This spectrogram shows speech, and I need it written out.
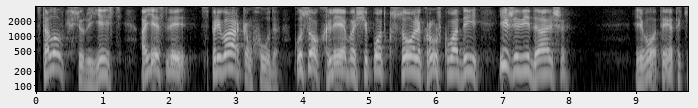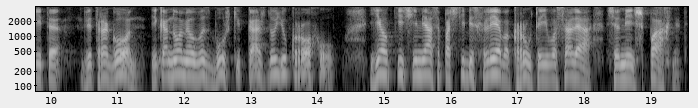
Столовки всюду есть, а если с приварком худо, кусок хлеба, щепотку соли, кружку воды и живи дальше. И вот этакий-то ветрогон экономил в избушке каждую кроху. Ел птичье мясо почти без хлеба, круто его соля, все меньше пахнет.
